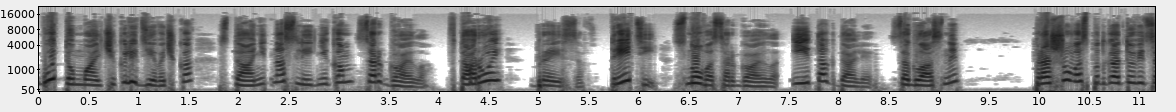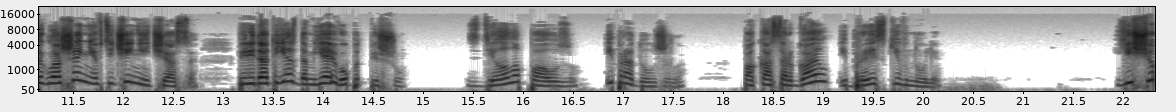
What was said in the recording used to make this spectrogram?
будь то мальчик или девочка, станет наследником Саргайла. Второй – Брейсов. Третий – снова Саргайла. И так далее. Согласны? Прошу вас подготовить соглашение в течение часа. Перед отъездом я его подпишу. Сделала паузу и продолжила, пока Саргайл и Брейс кивнули. Еще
